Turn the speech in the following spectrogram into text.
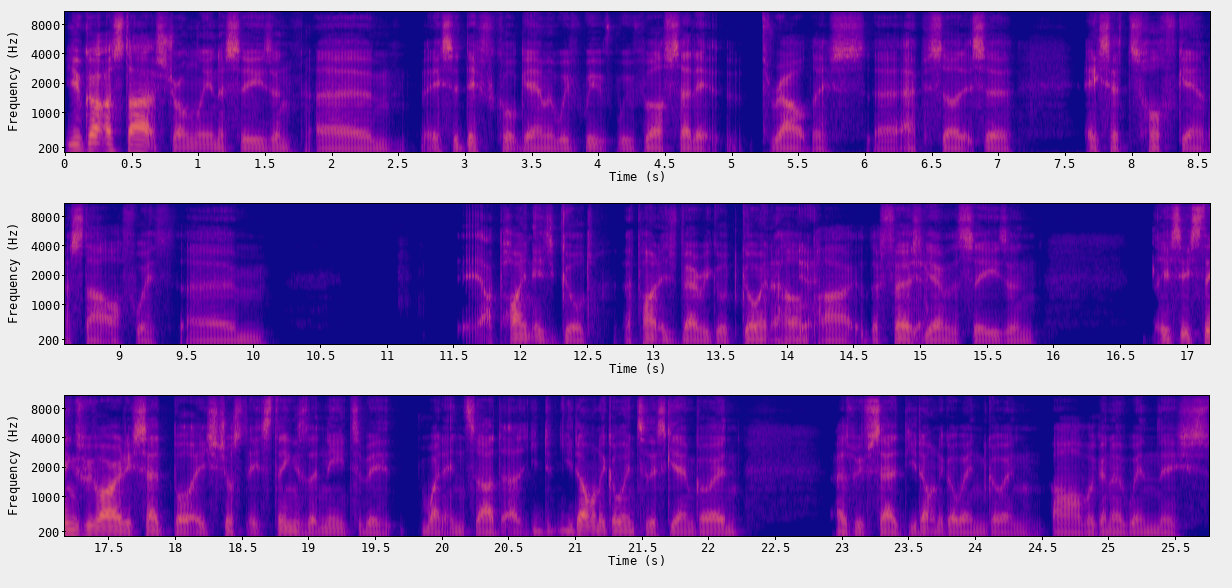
you've got to start strongly in a season. Um, it's a difficult game, and we've we've we've both said it throughout this uh, episode. It's a it's a tough game to start off with. Um, a point is good. A point is very good. Going to home Yeah. park, the first Yeah. game of the season. It's, it's things we've already said, but it's just it's things that need to be went inside. Uh, You, you don't want to go into this game going, as we've said, you don't want to go in going, oh, we're going to win this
